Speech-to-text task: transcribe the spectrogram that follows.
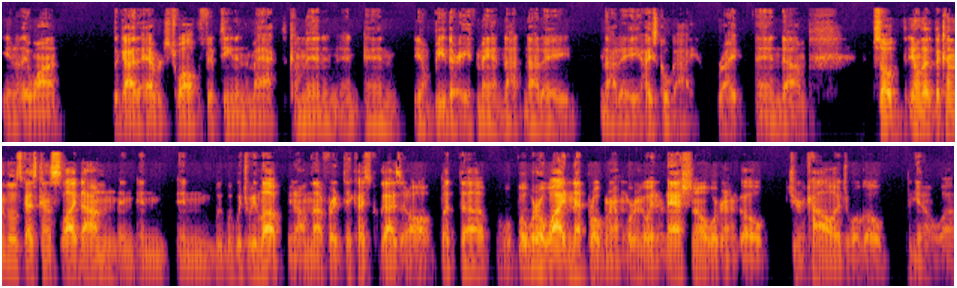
You know, they want the guy that averaged 12 15 in the MAC to come in and and and you know be their eighth man, not not a not a high school guy, right? And um, so you know the, the kind of those guys kind of slide down and and and which we love. You know, I'm not afraid to take high school guys at all, but uh, but we're a wide net program. We're gonna go international. We're gonna go junior college. We'll go you know uh,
